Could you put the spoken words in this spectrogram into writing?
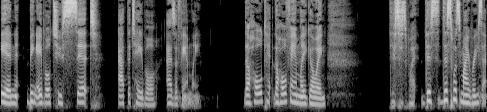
in being able to sit at the table as a family. The whole, ta- the whole family going, this is what this this was my reason.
